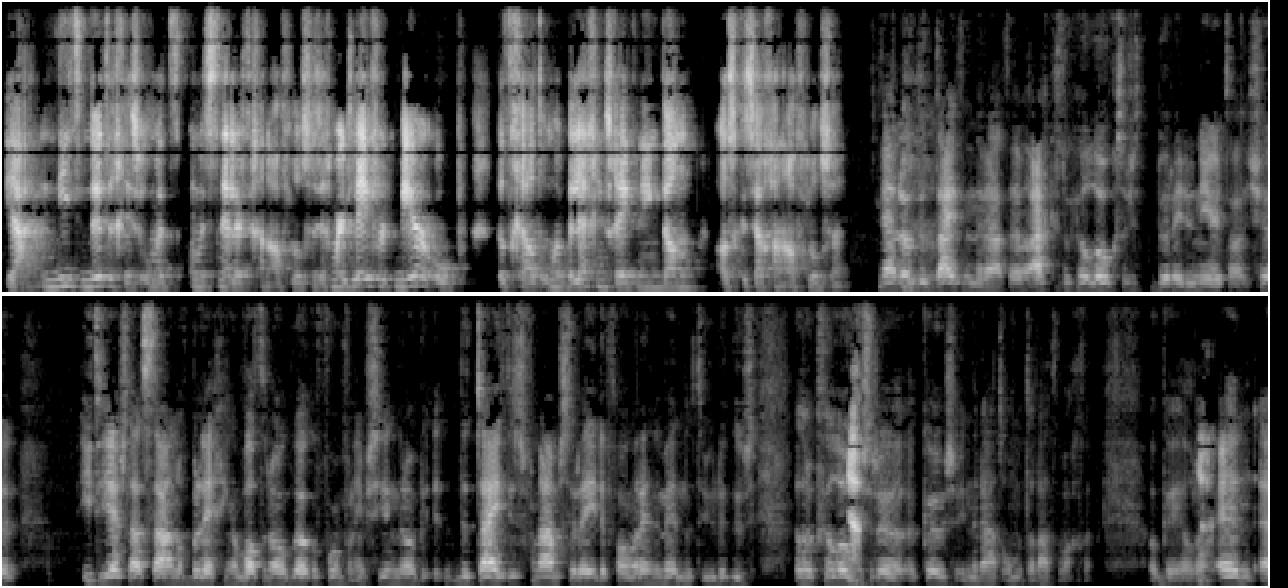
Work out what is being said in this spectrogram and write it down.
ja, niet nuttig is om het, om het sneller te gaan aflossen. Zeg maar, het levert meer op dat geld om een beleggingsrekening dan als ik het zou gaan aflossen. Ja, en ook de tijd inderdaad. Hè? Want eigenlijk is het ook heel logisch als je het beredeneert. Als je ETF's laat staan of beleggingen, wat dan ook, welke vorm van investering dan ook. De tijd is de voornaamste reden van rendement natuurlijk. Dus dat is ook veel logischere ja. keuze inderdaad om het te laten wachten. Oké, okay, helder. Ja. En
